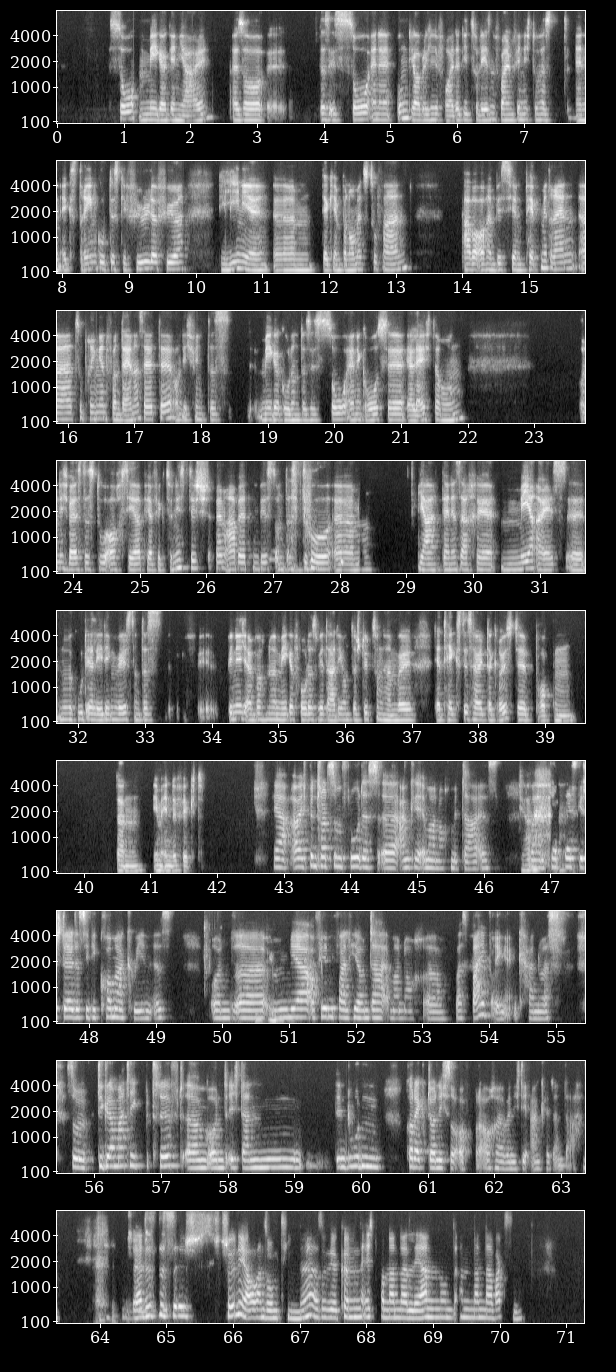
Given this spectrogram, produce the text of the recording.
so mega genial. Also äh, das ist so eine unglaubliche Freude, die zu lesen. Vor allem finde ich, du hast ein extrem gutes Gefühl dafür, die Linie ähm, der Camper Nomads zu fahren aber auch ein bisschen Pep mit reinzubringen äh, von deiner Seite. Und ich finde das mega gut und das ist so eine große Erleichterung. Und ich weiß, dass du auch sehr perfektionistisch beim Arbeiten bist und dass du ähm, ja deine Sache mehr als äh, nur gut erledigen willst. Und das bin ich einfach nur mega froh, dass wir da die Unterstützung haben, weil der Text ist halt der größte Brocken dann im Endeffekt. Ja, aber ich bin trotzdem froh, dass äh, Anke immer noch mit da ist. Ja. Weil ich habe festgestellt, dass sie die Comma Queen ist und äh, okay. mir auf jeden Fall hier und da immer noch äh, was beibringen kann, was so die Grammatik betrifft ähm, und ich dann den Duden-Korrektor nicht so oft brauche, wenn ich die Anke dann da habe. Ja, das ist das äh, Schöne ja auch an so einem Team. Ne? Also wir können echt voneinander lernen und aneinander wachsen.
